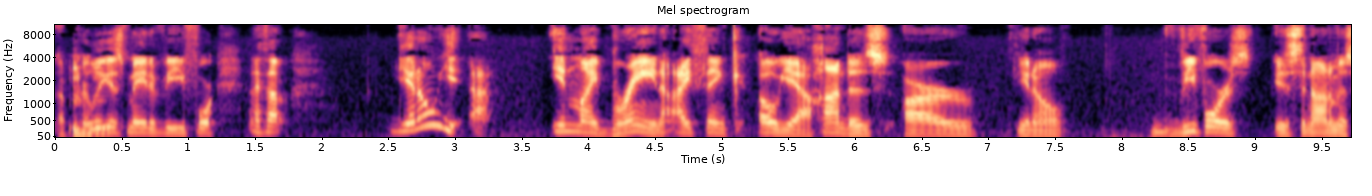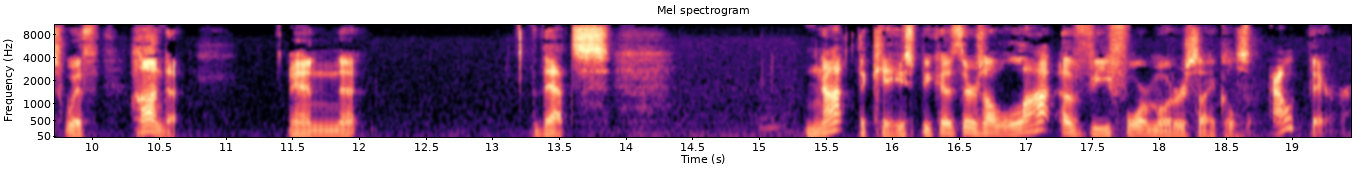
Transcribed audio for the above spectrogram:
Aprilia's made a V4. And I thought, you know, uh, in my brain, I think, oh yeah, Hondas are, you know, V4s is synonymous with Honda. And uh, that's not the case because there's a lot of V4 motorcycles out there.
